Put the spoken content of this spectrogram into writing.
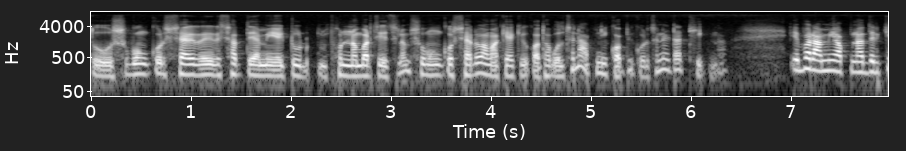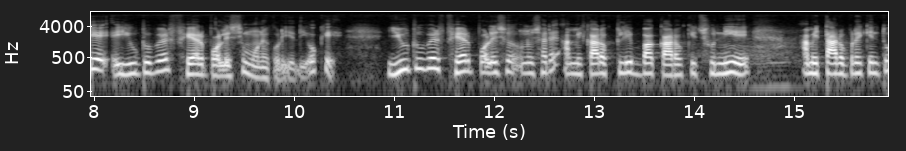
তো শুভঙ্কর স্যারের সাথে আমি একটু ফোন নাম্বার চেয়েছিলাম, শুভঙ্কর স্যারও আমাকে একই কথা বলছেন, আপনি কপি করছেন, এটা ঠিক না। এবার আমি আপনাদেরকে ইউটিউবের ফেয়ার পলিসি মনে করিয়ে দিই ওকে ইউটিউবের ফেয়ার পলিসি অনুসারে আমি কারও ক্লিপ বা কারও কিছু নিয়ে আমি তার উপরে কিন্তু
